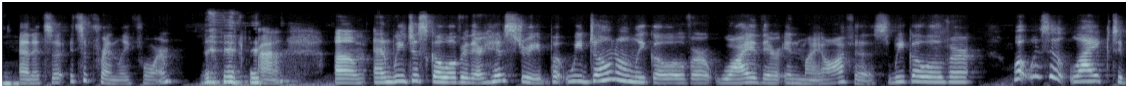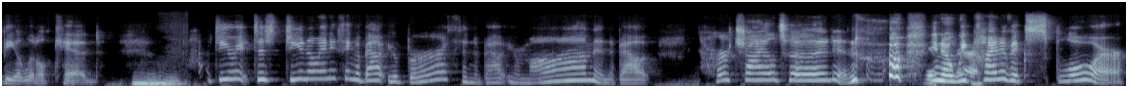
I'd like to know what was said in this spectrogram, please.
mm-hmm. and it's a it's a friendly form uh, um, and we just go over their history but we don't only go over why they're in my office we go over what was it like to be a little kid Mm-hmm. Do you does do you know anything about your birth and about your mom and about her childhood and you know we kind of explore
